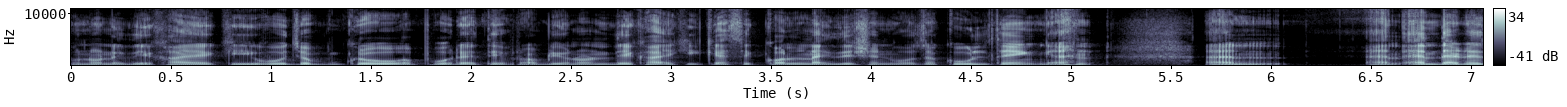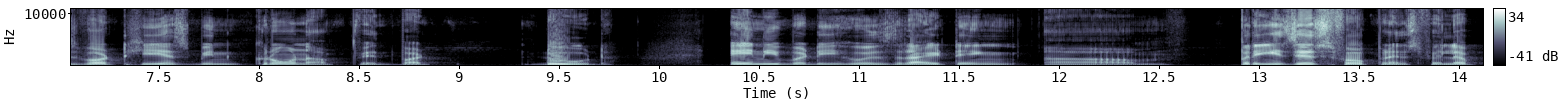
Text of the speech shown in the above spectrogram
उन्होंने देखा है कि वो जब ग्रो अप हो रहे थे प्रॉब्ली उन्होंने देखा है कि कैसे colonisation was a cool thing and and and and that is what he has been grown up with but dude anybody who is writing praises for Prince Philip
